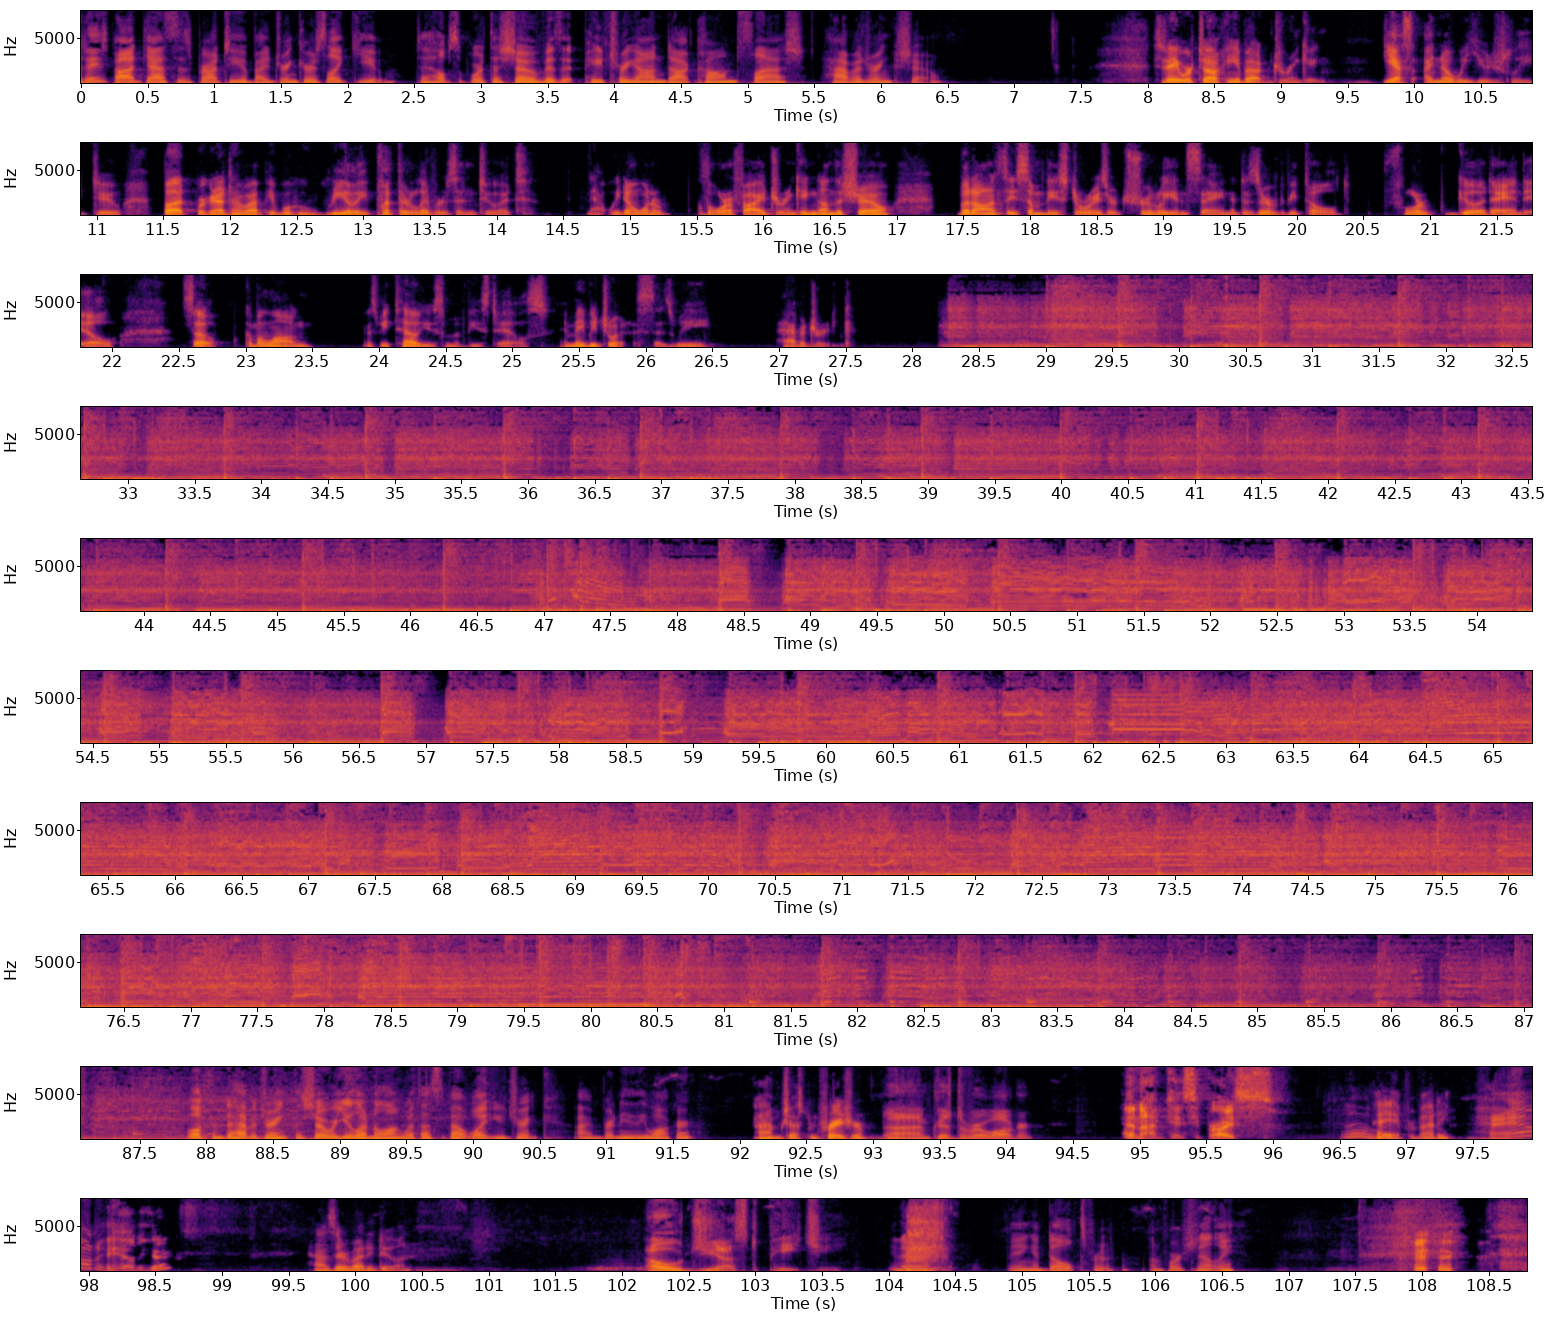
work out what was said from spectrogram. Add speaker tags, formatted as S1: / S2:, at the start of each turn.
S1: Today's podcast is brought to you by drinkers like you. To help support the show, visit patreon.com slash have a drink show.
S2: Today we're talking about drinking. Yes, I know we usually do, but we're going to talk about people who really put their livers into it. Now, we don't want to glorify drinking on the show, but honestly, some of these stories are truly insane and deserve to be told for good and ill. So, come along as we tell you some of these tales, and maybe join us as we have a drink.
S1: Welcome to Have a Drink, the show where you learn along with us about what you drink. I'm Brittany Lee Walker.
S2: I'm Justin Frazier.
S3: I'm Christopher Walker.
S4: And I'm Casey Price.
S1: Hello.
S2: Hey, everybody.
S3: Howdy.
S4: Hey, howdy, hey.
S2: How's everybody doing?
S3: Oh, just peachy.
S1: You know, being adults, for unfortunately.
